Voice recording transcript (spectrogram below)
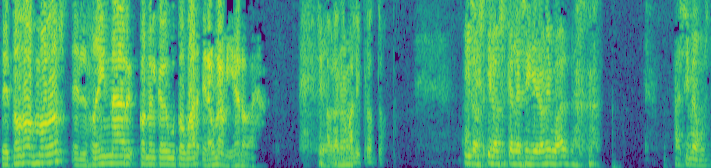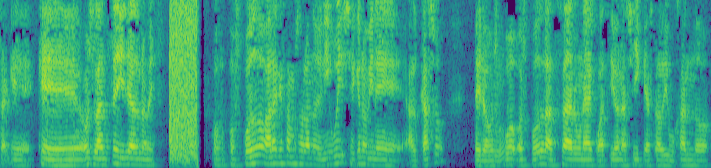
De todos modos, el Reinar con el que debutó Bar era una mierda. Hablando mal y pronto. Y los, y los que le siguieron igual. Así me gusta, que, que os lancéis ya de una vez. Os, os puedo, ahora que estamos hablando de Niwi, sé que no viene al caso, pero os, puedo, os puedo lanzar una ecuación así que ha estado dibujando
